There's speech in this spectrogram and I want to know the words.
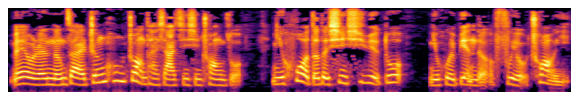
没有人能在真空状态下进行创作。你获得的信息越多，你会变得富有创意。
